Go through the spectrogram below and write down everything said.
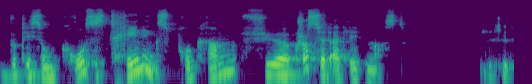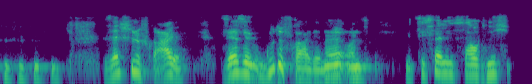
wirklich so ein großes Trainingsprogramm für CrossFit-Athleten machst? Sehr schöne Frage. Sehr, sehr gute Frage. Ne? Und sicherlich auch nicht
